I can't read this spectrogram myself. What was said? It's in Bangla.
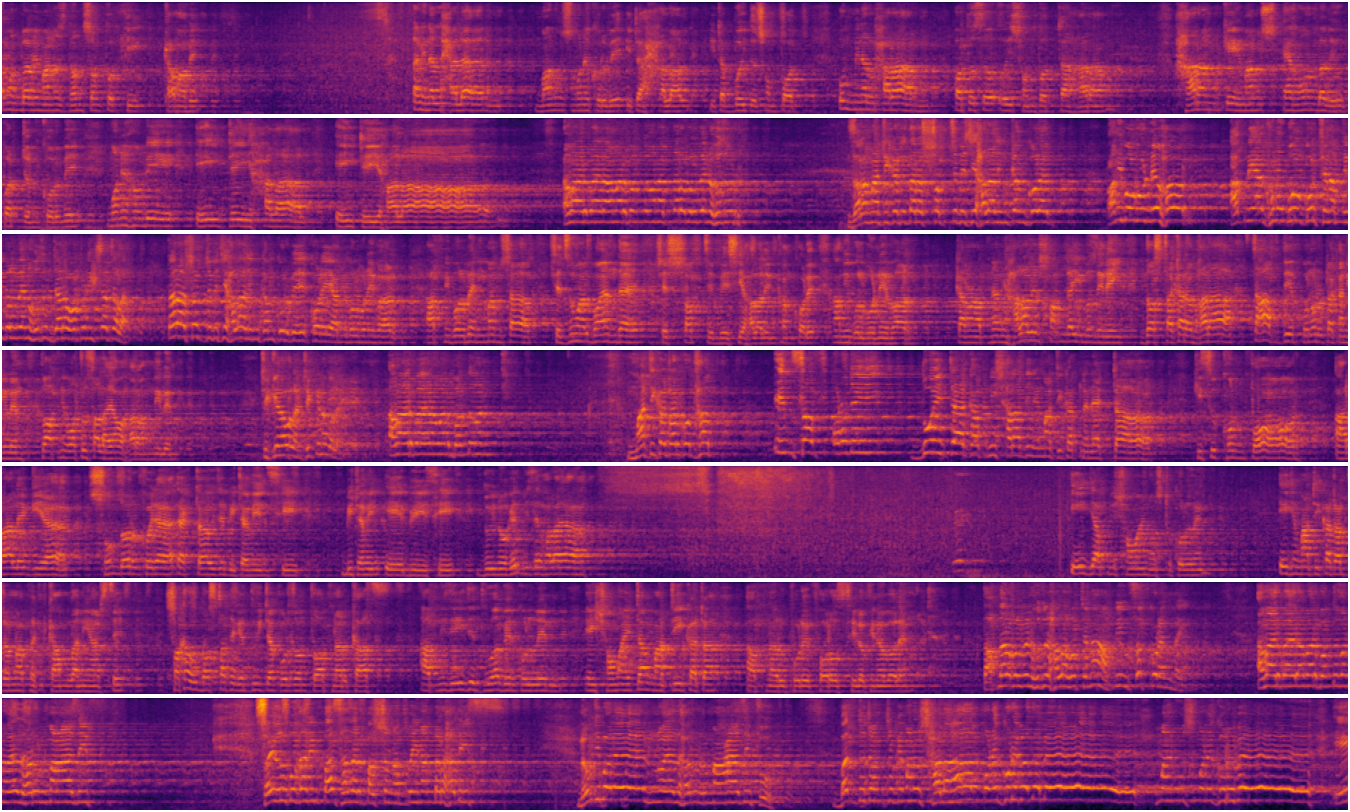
এমনভাবে মানুষ ধন সম্পত্তি কামাবে। আমিনাল হালাল, মানুষ মনে করবে এটা হালাল, এটা বৈধ সম্পদ। ও মিনাল হারাম, অথচ ওই সম্পদটা হারাম। হারামকে মানুষ এমনভাবে উপার্জন করবে, মনে হবে এইটাই হালাল এইটাই হালাল। আমার ভাই, আমার বন্ধুগণ, আপনারা বলবেন, হুজুর যারা মাটি কাটে, তারা সবচেয়ে বেশি হালাল ইনকাম করে। আমি বলব, নেভার, আপনি এখনও ভুল করছেন। আপনি বলবেন, হুজুর, যারা অটো রিক্সা চালায়, তারা সবচেয়ে বেশি হালাল ইনকাম করবে, করে। আমি বলব, নেভার, আপনি বলবেন, ইমাম সাহেব, সে জুমার বয়ান দেয়, সে সবচেয়ে বেশি হালাল ইনকাম করে। আমি বলব, নেভার, কারণ আপনি, আমি হালালের সংজ্ঞাই বুঝি নেই। দশ টাকার ভাড়া, চাপ দিয়ে পনেরো টাকা নিলেন, তো আপনি অটো চালায়াও হারাম নিলেন। ঠিক কিনা বলেন, ঠিক কিনা বলেন? আমার ভাই, আমার বন্ধুগণ মাটি কাটার কথা, ইনসাফ অনুযায়ী দুই টাক আপনি সারাদিনে মাটি কাটলেন একটা। কিছুক্ষণ পর আড়ালে গিয়া সুন্দর করে একটা ওই যে vitamin C, vitamin A, B, C, দুই নগের পিছে ফেলায়া। এই যে আপনি সময় নষ্ট করলেন এই যে মাটি কাটার জন্য আপনাকে কামলা নিয়ে আসছে, সকাল দশটা থেকে দুইটা পর্যন্ত আপনার কাজ। আপনি যে এই যে ধোয়া বের করলেন, এই সময়টা মাটি কাটা আপনার উপরে ফরজ ছিল কিনা বলেন? তা আপনারা বলবেন, হুজুর, হালাল হচ্ছে না, আপনি ইনসাফ করেন নাই। আমার ভাইয়ের, আমার বন্ধুগণ হয়ে ধরুন মাজিফ সৈহুল বুখারির পাঁচ হাজার পাঁচশো নব্বই নাম্বার হাদিস। নবজি বলেন নয়াধারুল মাজিফু বাদ্যযন্ত্রকে মানুষ হালাল মনে করে বাজাবে, মানুষ মনে করবে,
